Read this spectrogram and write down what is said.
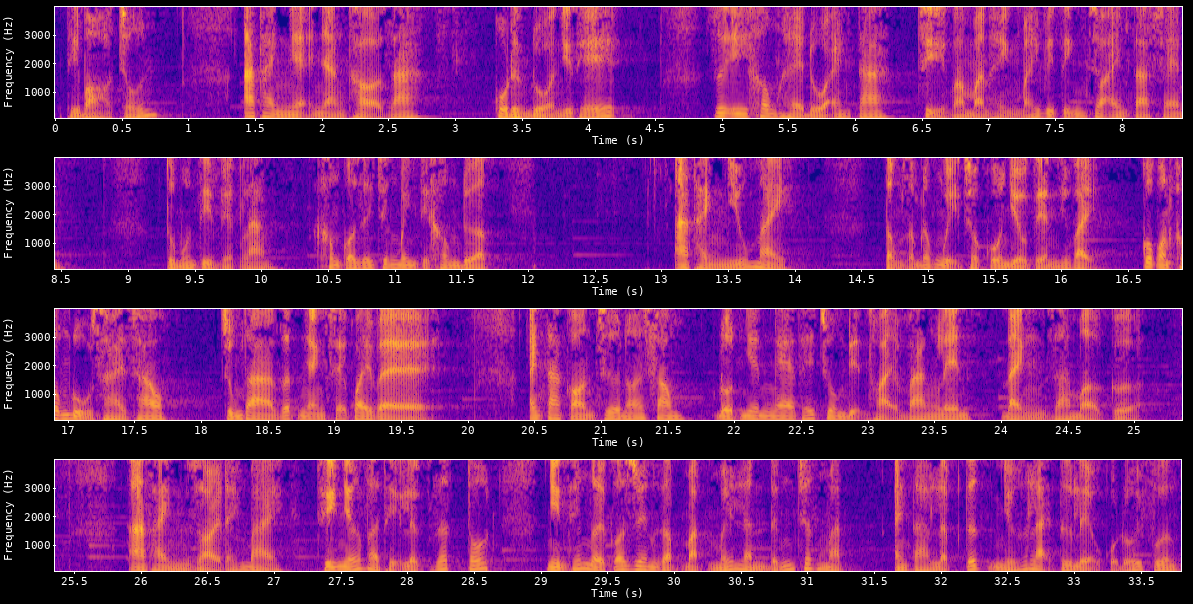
thì bỏ trốn. A Thành nhẹ nhàng thở ra, cô đừng đùa như thế. Dư y không hề đùa anh ta, chỉ vào màn hình máy vi tính cho anh ta xem. Tôi muốn tìm việc làm, không có giấy chứng minh thì không được. A Thành nhíu mày. Tổng giám đốc ngụy cho cô nhiều tiền như vậy, cô còn không đủ xài sao? Chúng ta rất nhanh sẽ quay về. Anh ta còn chưa nói xong, đột nhiên nghe thấy chuông điện thoại vang lên, đành ra mở cửa. A Thành giỏi đánh bài, trí nhớ và thị lực rất tốt, nhìn thấy người có duyên gặp mặt mấy lần đứng trước mặt, anh ta lập tức nhớ lại tư liệu của đối phương.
